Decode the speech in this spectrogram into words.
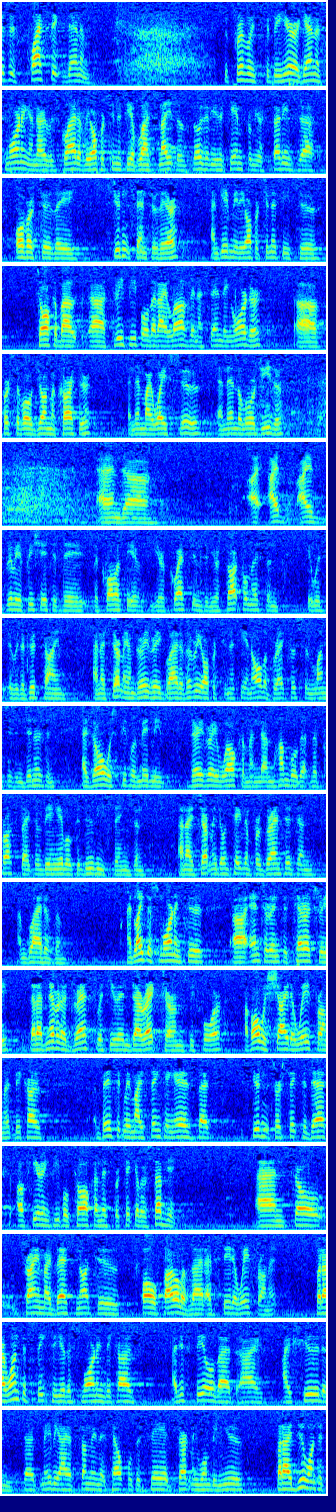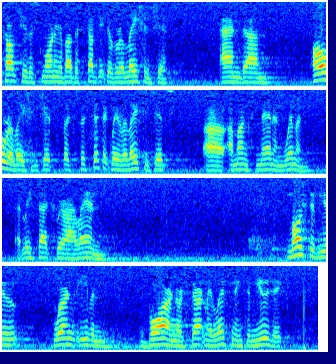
This is plastic denim. It's a privilege to be here again this morning, and I was glad of the opportunity of last night. The, those of you who came from your studies uh, over to the student center there and gave me the opportunity to talk about uh, three people that I love in ascending order. Uh, first of all, John MacArthur, and then my wife Sue, and then the Lord Jesus. And uh, I, I, I, really appreciated the, the quality of your questions and your thoughtfulness, and it was, it was a good time. And I certainly am very, very glad of every opportunity and all the breakfasts and lunches and dinners. And as always, people have made me very, very welcome, and I'm humbled at the prospect of being able to do these things. And, and I certainly don't take them for granted, and I'm glad of them. I'd like this morning to uh, enter into territory that I've never addressed with you in direct terms before. I've always shied away from it because basically my thinking is that students are sick to death of hearing people talk on this particular subject. And so, trying my best not to fall foul of that, I've stayed away from it. But I want to speak to you this morning because I just feel that I, I should and that maybe I have something that's helpful to say. It certainly won't be new. But I do want to talk to you this morning about the subject of relationships. And um, all relationships, but specifically relationships uh, amongst men and women. At least that's where I land. Most of you weren't even born or certainly listening to music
